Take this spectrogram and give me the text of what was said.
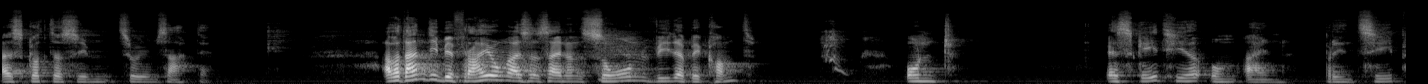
als Gott das ihm, zu ihm sagte. Aber dann die Befreiung, als er seinen Sohn wieder bekommt. Und es geht hier um ein Prinzip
